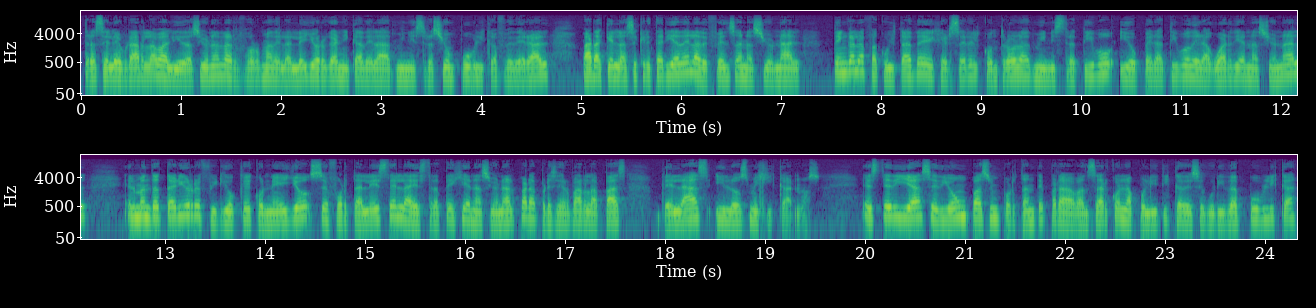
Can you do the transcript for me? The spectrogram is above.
Tras celebrar la validación a la reforma de la Ley Orgánica de la Administración Pública Federal para que la Secretaría de la Defensa Nacional tenga la facultad de ejercer el control administrativo y operativo de la Guardia Nacional, el mandatario refirió que con ello se fortalece la estrategia nacional para preservar la paz de las y los mexicanos. Este día se dio un paso importante para avanzar con la política de seguridad pública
